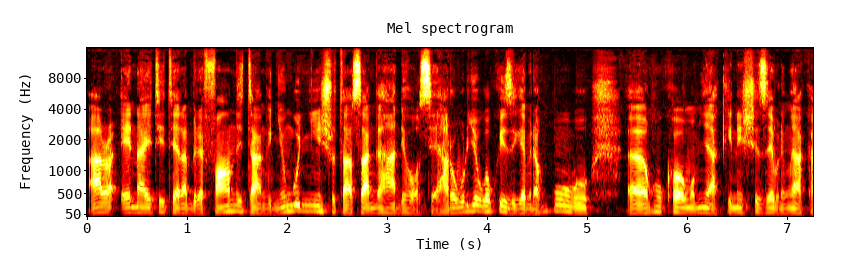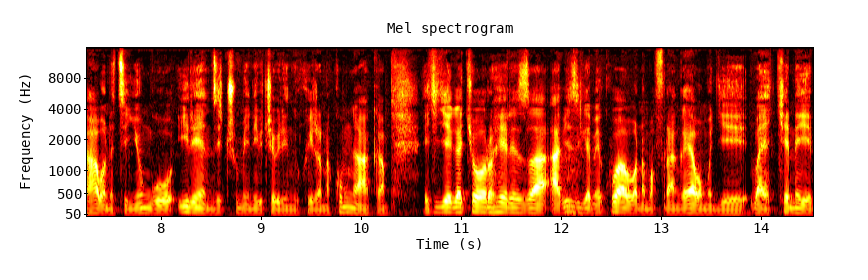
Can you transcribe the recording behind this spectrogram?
Rnit iterambere fund itanga inyungu nyinshi utasanga ahandi hose. Hari uburyo bwo kwizigamira nk'ubu eh, nk'uko mu myaka ine ishize buri mwaka habonetse inyungu irenze icumi n'ibice birindwi ku ijana ku mwaka. Ikigega cyorohereza abizigamiye kuba babona amafaranga yabo mu gihe bayakeneye.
